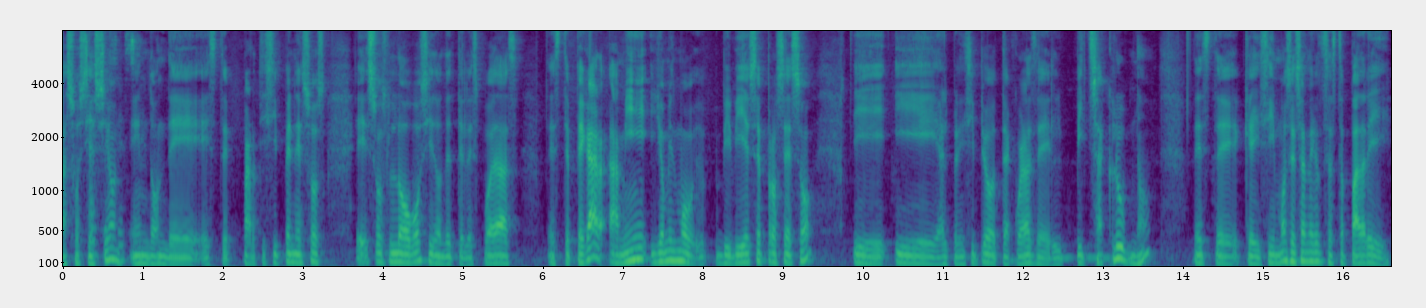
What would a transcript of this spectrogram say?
asociación, en donde este, participen esos, esos lobos y donde te les puedas este, pegar. A mí, yo mismo viví ese proceso y, y al principio te acuerdas del Pizza Club, ¿no? Este, que hicimos, esa anécdota está padre y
